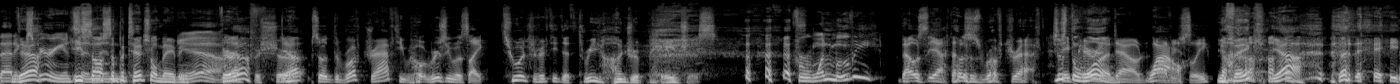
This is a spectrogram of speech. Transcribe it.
that Yeah. experience. He and saw then- some potential, maybe. Yeah. Fair Yeah, enough. for sure. Yeah. So the rough draft he wrote originally was like 250 to 300 pages. For one movie. That was yeah, that was his rough draft. Just They the pared it one. down, Wow. obviously. You think? Yeah. They-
